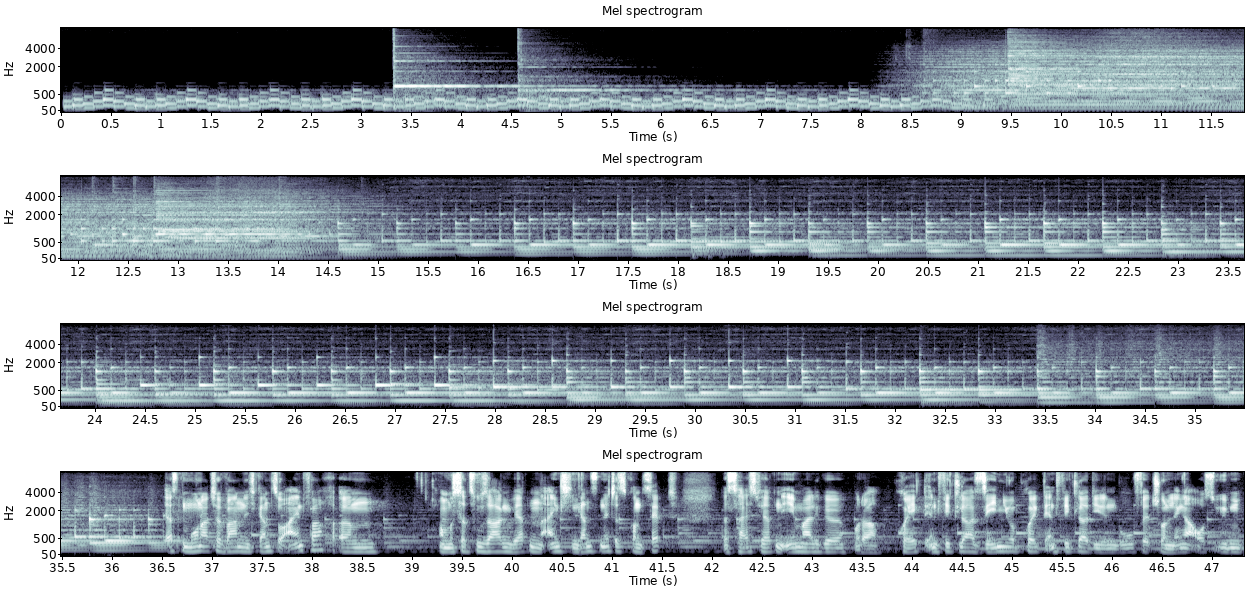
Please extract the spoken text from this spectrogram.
Die ersten Monate waren nicht ganz so einfach. Ähm, man muss dazu sagen, wir hatten eigentlich ein ganz nettes Konzept. Das heißt, wir hatten ehemalige oder Projektentwickler, Senior-Projektentwickler, die den Beruf jetzt schon länger ausüben,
